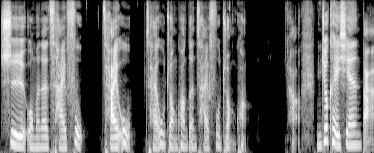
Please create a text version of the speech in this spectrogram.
是我们的财富、财务、财务状况跟财富状况。好，你就可以先把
